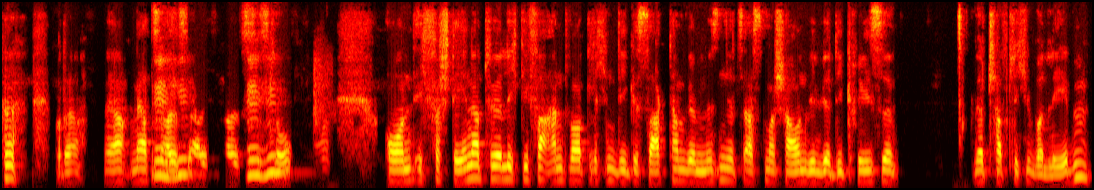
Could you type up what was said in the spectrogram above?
oder ja, März mhm. als, als, als mhm. Und ich verstehe natürlich die Verantwortlichen, die gesagt haben, wir müssen jetzt erstmal schauen, wie wir die Krise wirtschaftlich überleben,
